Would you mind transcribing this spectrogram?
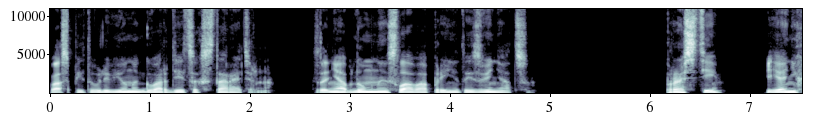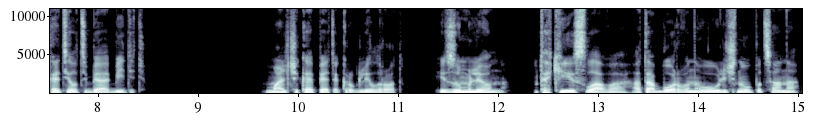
воспитывали в юных гвардейцах старательно. За необдуманные слова принято извиняться. «Прости, я не хотел тебя обидеть». Мальчик опять округлил рот. Изумленно. Такие слова от оборванного уличного пацана.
